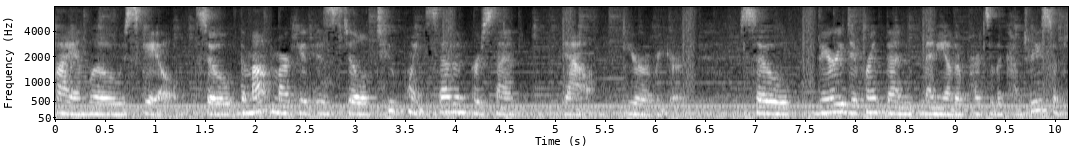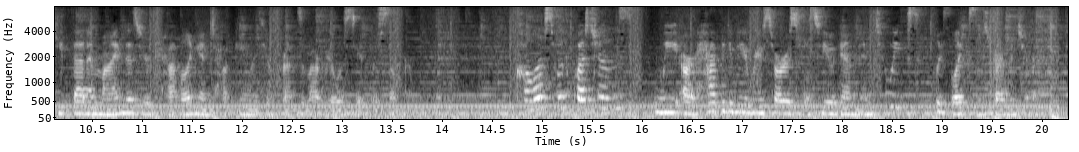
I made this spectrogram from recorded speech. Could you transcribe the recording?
high and low scale. So the mountain market is still 2.7% down year over year. So very different than many other parts of the country. So keep that in mind as you're traveling and talking with your friends about real estate this summer. Call us with questions. We are happy to be a resource. We'll see you again in two weeks. Please like, subscribe, and share.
